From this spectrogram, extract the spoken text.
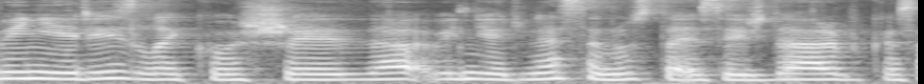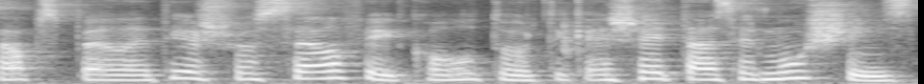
Viņi ir izlikuši, da, viņi ir nesen uztaisījuši darbu, kas apspēlē tieši šo selfiju kultūru, tikai šeit tās ir mušiņas,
